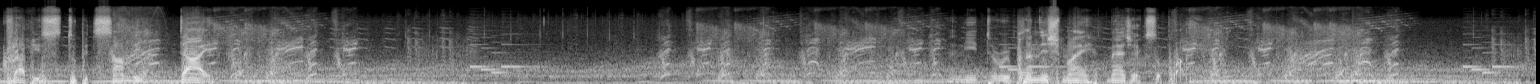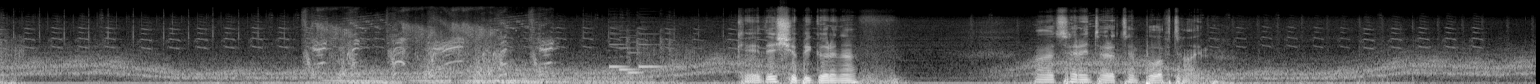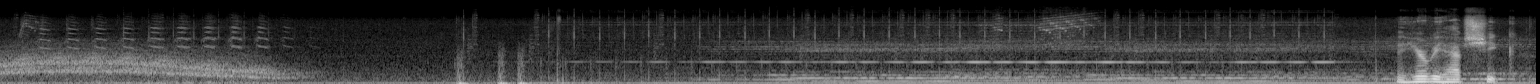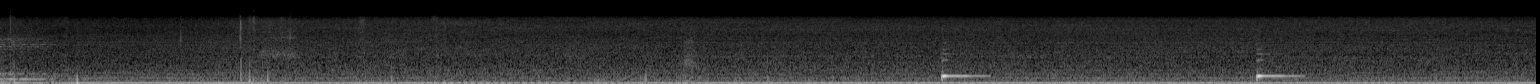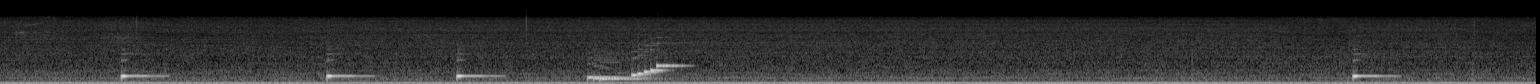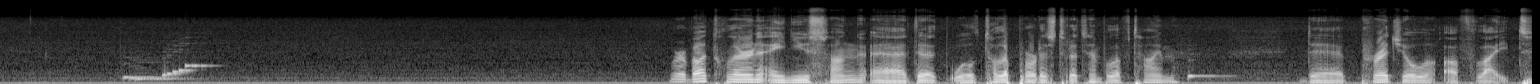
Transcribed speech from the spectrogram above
crap you stupid zombie die I need to replenish my magic supply. Okay, this should be good enough. Now let's head into the Temple of Time. Here we have Sheik. We're about to learn a new song uh, that will teleport us to the Temple of Time, the Prelude of Light.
